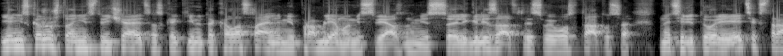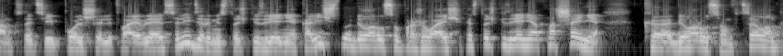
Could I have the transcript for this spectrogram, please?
Я не скажу, что они встречаются с какими-то колоссальными проблемами, связанными с легализацией своего статуса на территории этих стран. Кстати, и Польша и Литва являются лидерами с точки зрения количества белорусов, проживающих, и с точки зрения отношения к белорусам в целом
